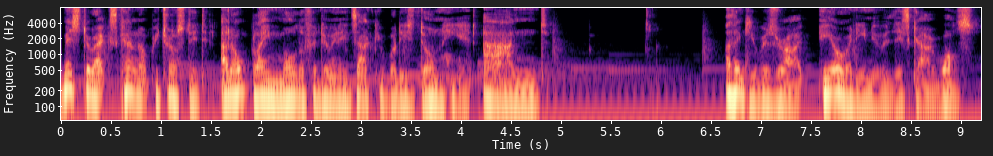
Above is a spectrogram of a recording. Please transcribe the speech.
Mr. X cannot be trusted. I don't blame Mulder for doing exactly what he's done here, and I think he was right. He already knew who this guy was.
